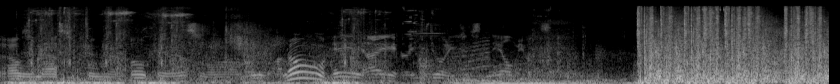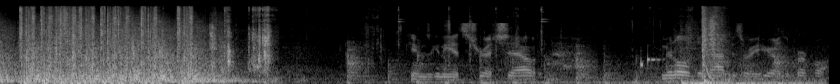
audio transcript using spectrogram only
That was a massive thing. Okay, that's uh, No, hey, hi, how you doing? You just nailed me with that. This game's gonna get stretched out. Middle of the map is right here on the purple.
